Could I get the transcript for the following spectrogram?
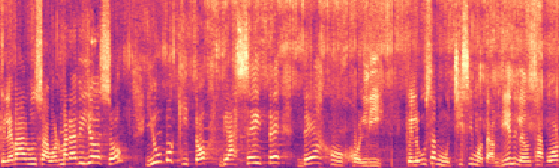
que le va a dar un sabor maravilloso. Y un poquito de aceite de ajonjolí, que lo usan muchísimo también y le da un sabor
